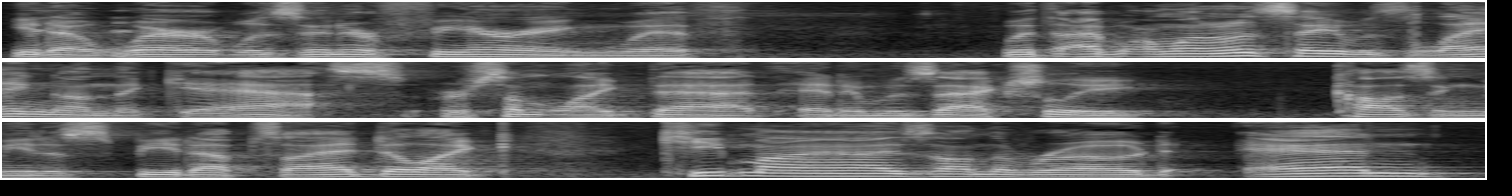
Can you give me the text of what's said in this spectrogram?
you know, where it was interfering with with I, want to say it was laying on the gas or something like that, and it was actually causing me to speed up. So I had to like keep my eyes on the road and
